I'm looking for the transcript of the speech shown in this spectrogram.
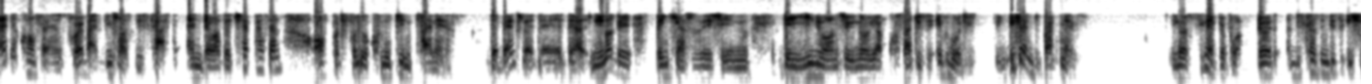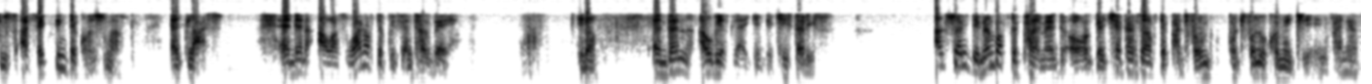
at a conference whereby this was discussed, and there was a chairperson of portfolio committee in finance. The banks were there, there you know, the banking association, the unions, you know, you have consultants, everybody, different departments, you know, senior people. They were discussing these issues affecting the consumers at large. And then I was one of the presenters there, you know, and then obviously I gave the case studies. Actually, the member of the parliament or the chairperson of the portfolio, committee in finance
